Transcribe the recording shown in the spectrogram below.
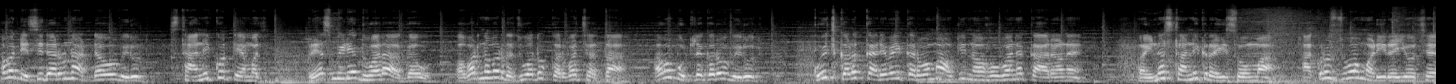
આવા દેશી દારૂના અડ્ડાઓ વિરુદ્ધ સ્થાનિકો તેમજ પ્રેસ મીડિયા દ્વારા અગાઉ અવારનવાર રજૂઆતો કરવા છતાં આવા બુટલેગરો વિરુદ્ધ કોઈ જ કડક કાર્યવાહી કરવામાં આવતી ન હોવાને કારણે અહીંના સ્થાનિક રહીશોમાં આક્રોશ જોવા મળી રહ્યો છે.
